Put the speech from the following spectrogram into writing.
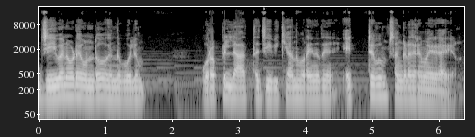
ജീവനോടെ ഉണ്ടോ എന്ന് പോലും ഉറപ്പില്ലാത്ത ജീവിക്കുക എന്ന് പറയുന്നത് ഏറ്റവും സങ്കടകരമായൊരു കാര്യമാണ്.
